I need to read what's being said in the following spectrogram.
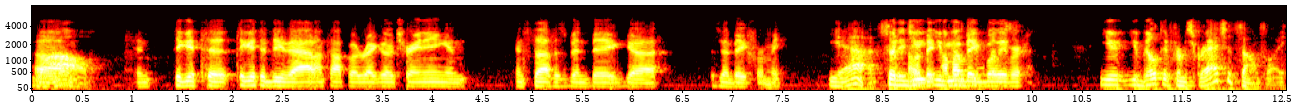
Wow. Um, and to get to to get to do that on top of regular training and and stuff has been big. Uh, has been big for me. Yeah. So did you? I'm a big, you I'm a big believer. From, you you built it from scratch. It sounds like.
